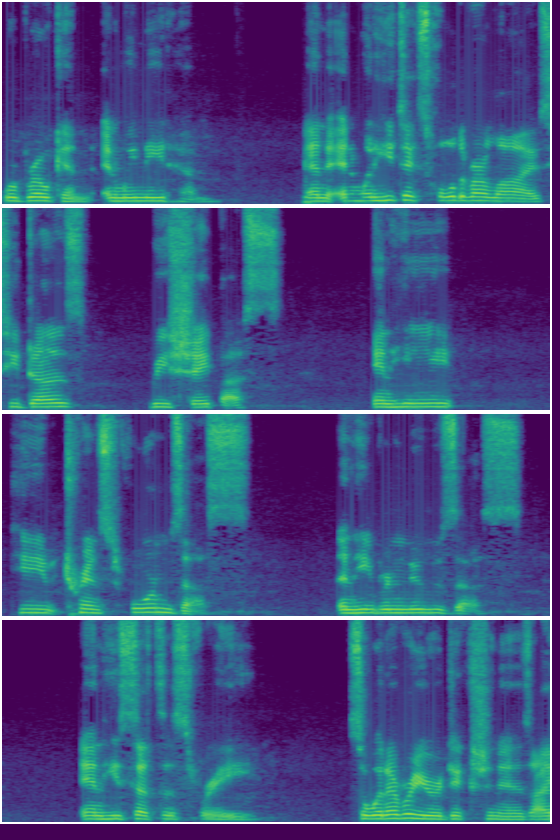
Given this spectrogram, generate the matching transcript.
We're broken and we need him. And and when he takes hold of our lives he does reshape us. And he he transforms us. And he renews us. And he sets us free so whatever your addiction is i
